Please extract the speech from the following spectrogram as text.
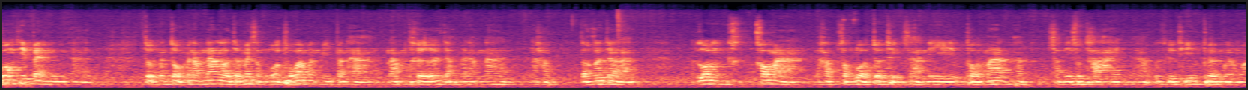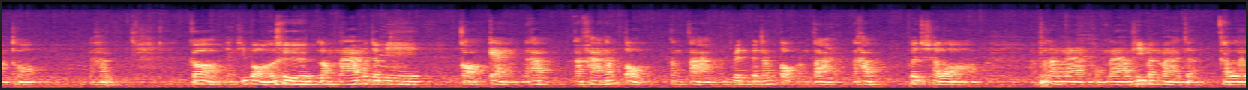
ช่วงที่เป็นจุดบรรจบแม่น้ำน่านเราจะไม่สำรวจเพราะว่ามันมีปัญหาน้ำเทอจากแม่น้ำน่านนะครับ เราก็จะ ล่นเข้ามานะครับสำรวจจนถึงสถานีโทรมาศครับสถานีสุดท้ายนะครับ ก็คือที่อำเภอเมืองวังทองนะครับ ก็อย่างที่บอกก็คือลำน้ำมันจะมีเกาะแก่งนะครับ อาคารน้ำตกต่างๆมันเป็นเป็นน้ำตกต่างๆนะครับ เพื่อจะชะลอพลังงานของน้ำที่มันมาจากการไหล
